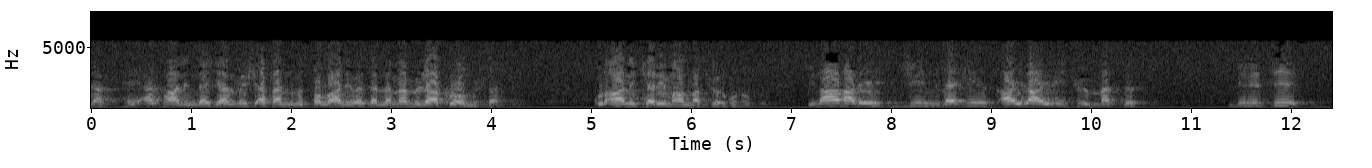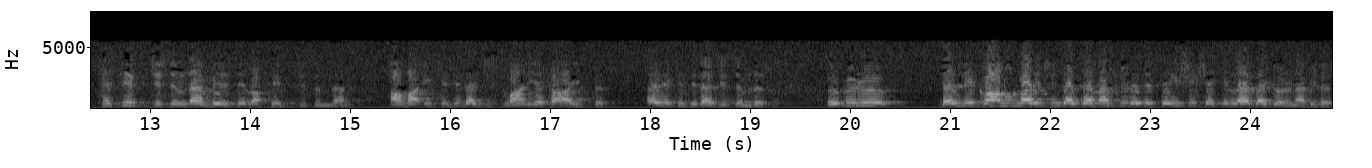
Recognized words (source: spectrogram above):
ref halinde gelmiş Efendimiz sallallahu aleyhi ve selleme mülakı olmuşlar. Kur'an-ı Kerim anlatıyor bunu. Binaenaleyh cin ve ins ayrı ayrı iki ümmettir. Birisi kesif cisimden, birisi latif cisimden. Ama ikisi de cismaniyete aittir. Her ikisi de cisimdir. Öbürü belli kanunlar içinde temessül edip değişik şekillerde görünebilir.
